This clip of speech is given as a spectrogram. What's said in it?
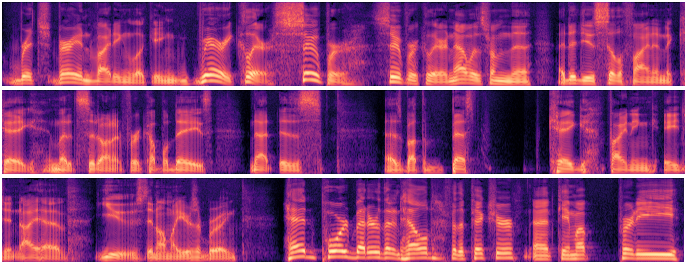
rich, very inviting looking, very clear, super, super clear. And that was from the, I did use silifine in a keg and let it sit on it for a couple days. And that is, that is about the best keg fining agent I have used in all my years of brewing. Head poured better than it held for the picture. It came up pretty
